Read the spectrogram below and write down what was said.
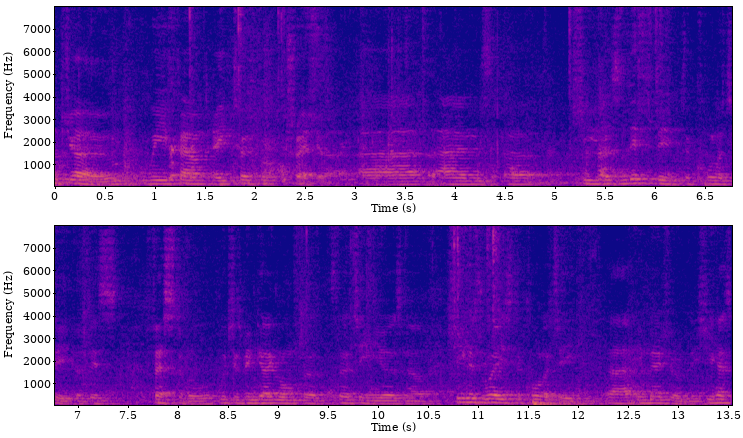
uh, when we found Jo, we found a total treasure. Uh, and uh, she has lifted the quality of this festival, which has been going on for 13 years now. She has raised the quality uh, immeasurably. She has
